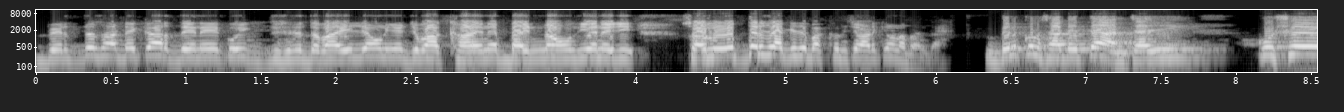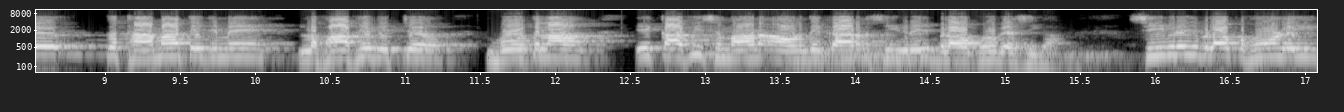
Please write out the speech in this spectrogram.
ਬਿਰਧ ਸਾਡੇ ਘਰ ਦੇ ਨੇ ਕੋਈ ਕਿਸੇ ਨੇ ਦਵਾਈ ਲਿਆਉਣੀ ਹੈ ਜਵਾਕਾਂ ਵਾਲੇ ਨੇ ਬੈਨਾਂ ਆਉਂਦੀਆਂ ਨੇ ਜੀ। ਸਾਨੂੰ ਉੱਧਰ ਜਾ ਕੇ ਜਵਾਕਾਂ ਨੂੰ ਚਾੜ ਕੇ ਆਉਣਾ ਪੈਂਦਾ ਬਿਲਕੁਲ ਸਾਡੇ ਧਿਆਨ ਚ ਹੈ ਜੀ। ਕੁਝ ਕਥਾਵਾਂ ਤੇ ਜਿਵੇਂ ਲਫਾਫੇ ਵਿੱਚ ਬੋਤਲਾਂ ਇਹ ਕਾਫੀ ਸਮਾਨ ਆਉਣ ਦੇ ਕਾਰਨ ਸੀਵਰੇਜ ਬਲੌਕ ਹੋ ਗਿਆ ਸੀਗਾ। ਸੀਵਰੇਜ ਬਲੌਕ ਹੋਣ ਲਈ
